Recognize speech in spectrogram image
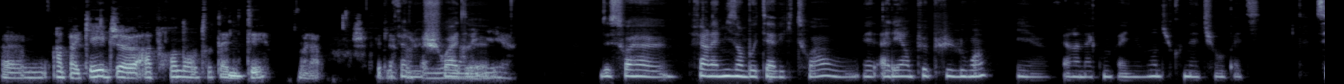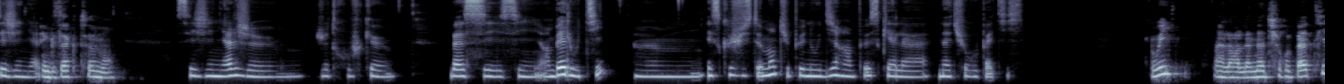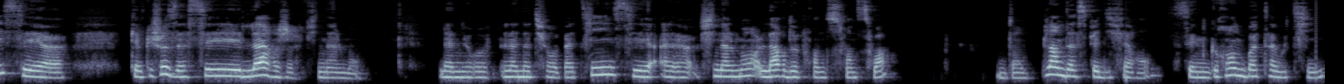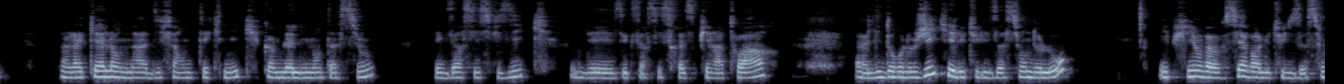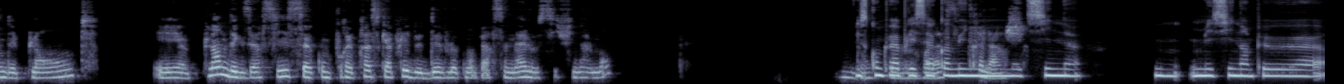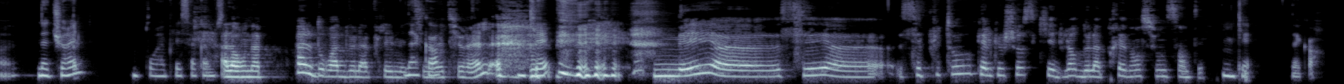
un package à prendre en totalité. Voilà, je fais de faire le choix de, de soit faire la mise en beauté avec toi ou aller un peu plus loin et faire un accompagnement du coup naturopathie. C'est génial. Exactement. C'est génial. Je, je, trouve que bah, c'est un bel outil. Est-ce que justement tu peux nous dire un peu ce qu'est la naturopathie? Oui. Alors la naturopathie, c'est quelque chose d'assez large finalement. La, la naturopathie, c'est finalement l'art de prendre soin de soi dans plein d'aspects différents. C'est une grande boîte à outils dans laquelle on a différentes techniques comme l'alimentation, l'exercice physique, les exercices respiratoires, euh, l'hydrologie qui est l'utilisation de l'eau. Et puis on va aussi avoir l'utilisation des plantes et euh, plein d'exercices qu'on pourrait presque appeler de développement personnel aussi finalement. Est-ce qu'on peut appeler euh, ça comme une médecine, une médecine un peu naturelle? On pourrait appeler ça comme ça. Alors on n'a pas le droit de l'appeler médecine naturelle. Mais euh, c'est euh, plutôt quelque chose qui est de l'ordre de la prévention de santé. Ok, d'accord.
